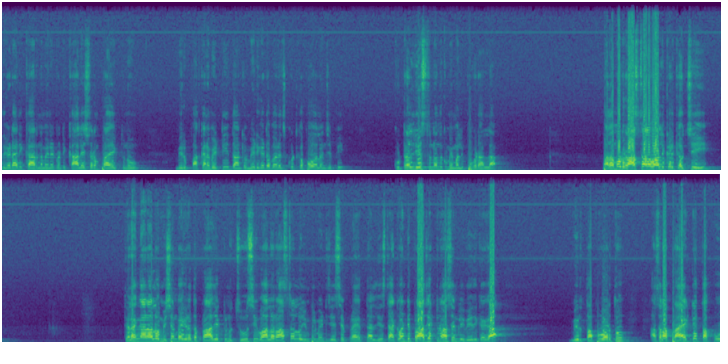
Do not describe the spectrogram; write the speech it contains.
ఎదగడానికి కారణమైనటువంటి కాళేశ్వరం ప్రాజెక్టును మీరు పక్కన పెట్టి దాంట్లో మేడిగడ్డ బ్యారేజ్ కొట్టుకపోవాలని చెప్పి కుట్రలు చేస్తున్నందుకు మిమ్మల్ని పొగడాలా? పదమూడు రాష్ట్రాల వాళ్ళు ఇక్కడికి వచ్చి తెలంగాణలో మిషన్ భగీరథ ప్రాజెక్టును చూసి వాళ్ళ రాష్ట్రాల్లో ఇంప్లిమెంట్ చేసే ప్రయత్నాలు చేస్తే అటువంటి ప్రాజెక్టును అసెంబ్లీ వేదికగా మీరు తప్పుపడుతూ అసలు ఆ ప్రాజెక్టే తప్పు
